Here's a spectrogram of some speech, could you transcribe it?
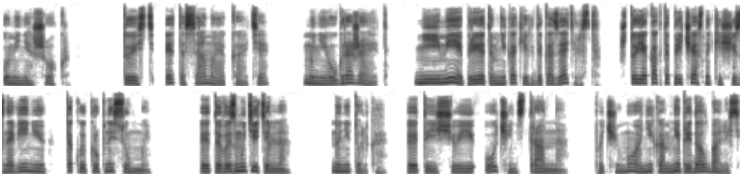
У меня шок. То есть эта самая Катя мне угрожает, не имея при этом никаких доказательств, что я как-то причастна к исчезновению такой крупной суммы. Это возмутительно. Но не только. Это еще и очень странно. Почему они ко мне придолбались?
